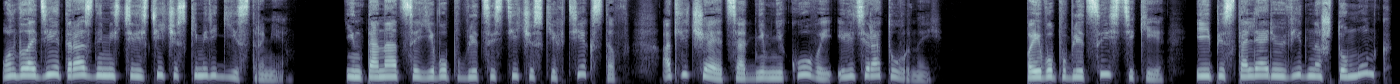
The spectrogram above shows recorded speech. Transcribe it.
он владеет разными стилистическими регистрами. Интонация его публицистических текстов отличается от дневниковой и литературной. По его публицистике и эпистолярию видно, что Мунк,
